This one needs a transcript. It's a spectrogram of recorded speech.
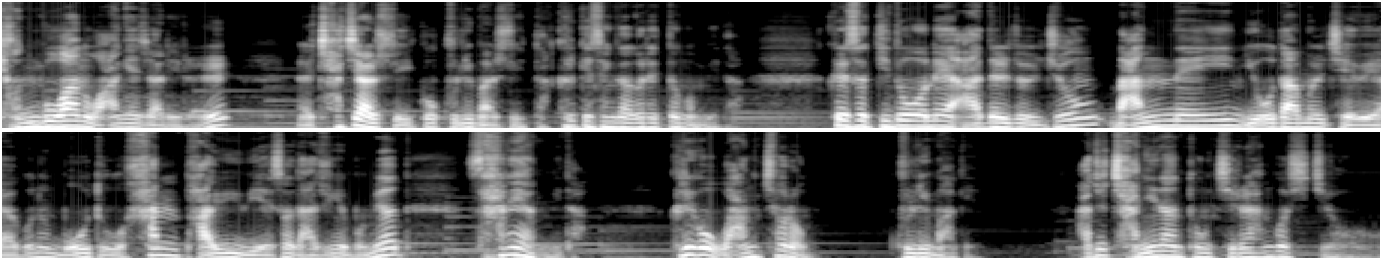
견고한 왕의 자리를 예, 차지할 수 있고 군림할 수 있다. 그렇게 생각을 했던 겁니다. 그래서 기도원의 아들들 중 막내인 요담을 제외하고는 모두 한 바위 위에서 나중에 보면 살해합니다. 그리고 왕처럼 군림하게 아주 잔인한 통치를 한 것이죠.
